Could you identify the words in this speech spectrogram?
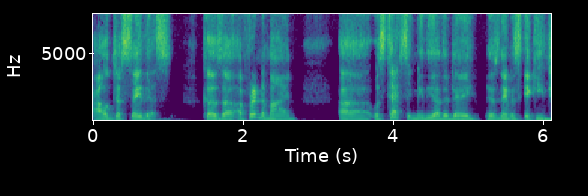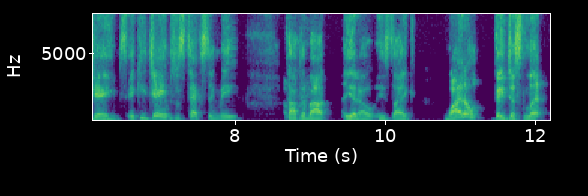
I'll just say this because uh, a friend of mine uh, was texting me the other day. His name is Icky James. Icky James was texting me, talking about you know he's like, why don't they just let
